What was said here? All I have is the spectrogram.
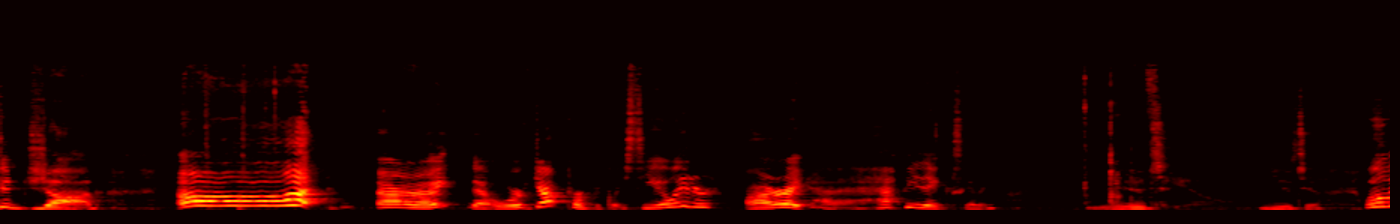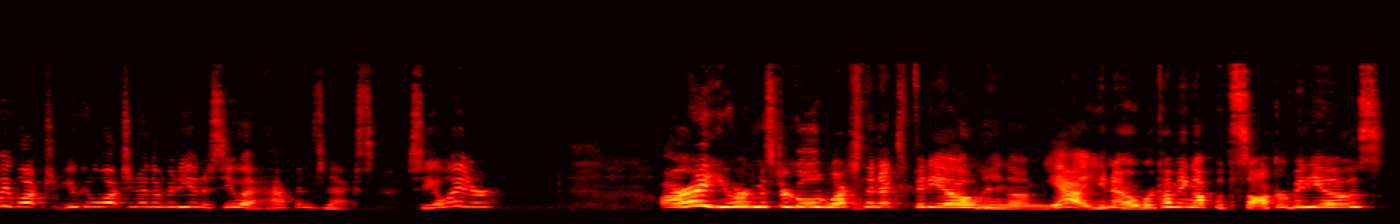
Good job. Uh, Alright. That worked out perfectly. See you later. Alright. Have a happy Thanksgiving. You too. You too. We'll be watch. You can watch another video to see what happens next. See you later. All right, you heard Mr. Gold. Watch the next video, and um, yeah, you know we're coming up with soccer videos.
